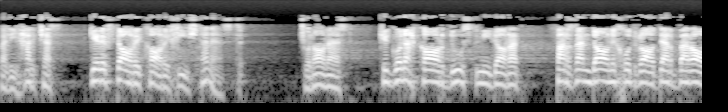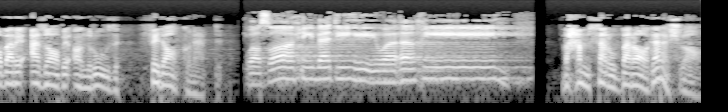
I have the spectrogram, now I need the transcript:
ولی هر کس گرفتار کار خیشتن است. چنان است که گنهکار دوست می‌دارد فرزندان خود را در برابر عذاب آن روز فدا کند. و صاحبته و اخیه و همسر و برادرش را.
